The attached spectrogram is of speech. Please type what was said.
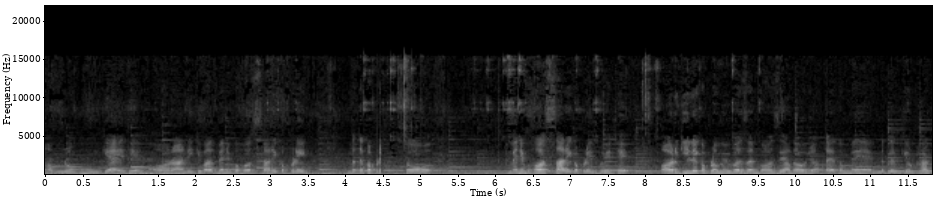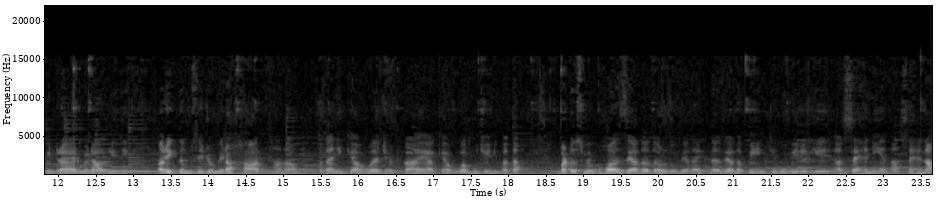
हम लोग घूम के आए थे और आने के बाद मैंने बहुत सारे कपड़े मतलब कपड़े तो मैंने बहुत सारे कपड़े धोए थे और गीले कपड़ों में वज़न बहुत ज़्यादा हो जाता है तो मैं मतलब कि उठा के ड्रायर में डाल रही थी और एकदम से जो मेरा हाथ था ना, पता नहीं क्या हुआ, झटका आया, क्या हुआ, मुझे नहीं पता। बट उसमें बहुत ज़्यादा दर्द हो गया था, इतना ज़्यादा पेन कि वो मेरे लिए असहनीय था, सहना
